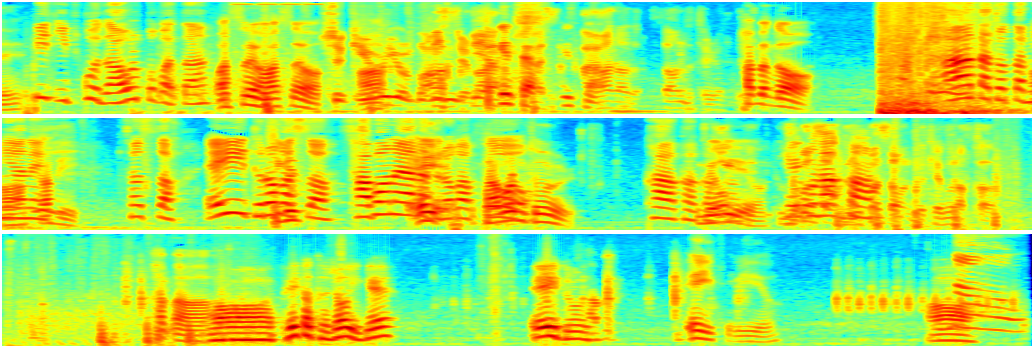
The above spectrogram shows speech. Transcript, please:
네. B 입구 나올 것 같다. 왔어요, 왔어요. Secure your bomb B- device. B겠다, 아. 아, 하나 사운드 들렸고. 한 명 더. 아, 나 졌다. 미안해. 아, 까비. 졌어. A 들어갔어. 4번에 하나 에이, 들어갔고. 4번 둘. 가, 가, 가. 명. 개군 6번 사운드, 개구낙하. 한, 아, 와, 페이터 터져, 이게? A 둘. A 둘이에요. 아, No.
